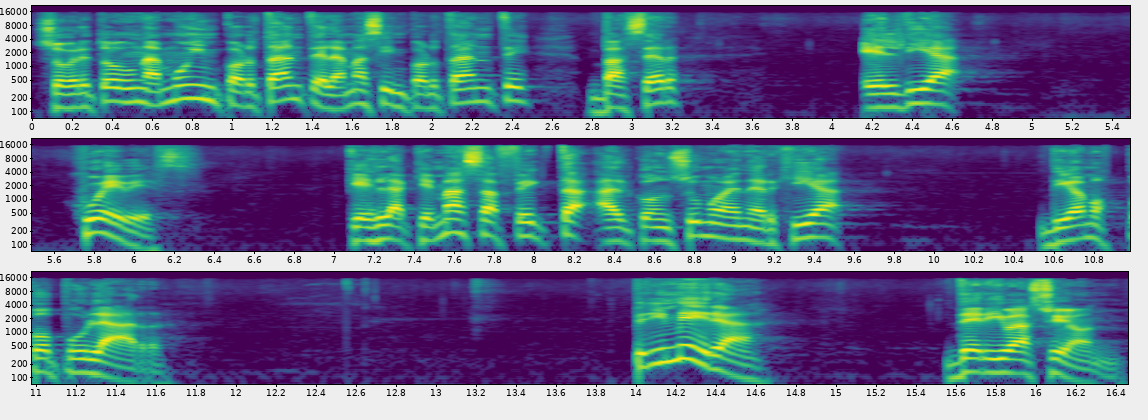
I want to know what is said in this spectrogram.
Sobre todo una muy importante, la más importante, va a ser el día jueves, que es la que más afecta al consumo de energía, digamos, popular. Primera derivación.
